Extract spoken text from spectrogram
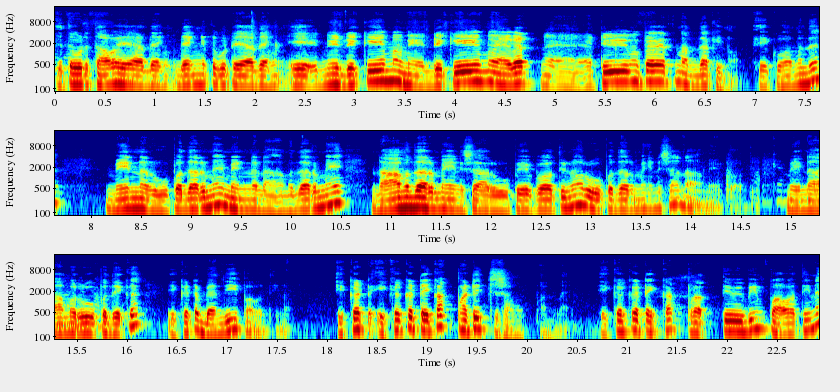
එතකොට තව එයා දැන් එතකොට එයා දැන් ඒ මේ දෙකේම මේ දෙකේම ඇවත් ඇටිවීම පැවැත්මත් දකිනවා. ඒ කොහොමද මෙන්න රූපධර්මය මෙන්න නාමධර්මය නාමධර්මය නිසා රූපය පවතිනවා රූපධර්මය නිසා නාමය පවති. මේ නාම රූප දෙක එකට බැඳී පවතින. එකට එකකට එකක් පටිච්ච සමුපන්න. එකකට එකක් ප්‍රත්තිවිබින් පවතින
